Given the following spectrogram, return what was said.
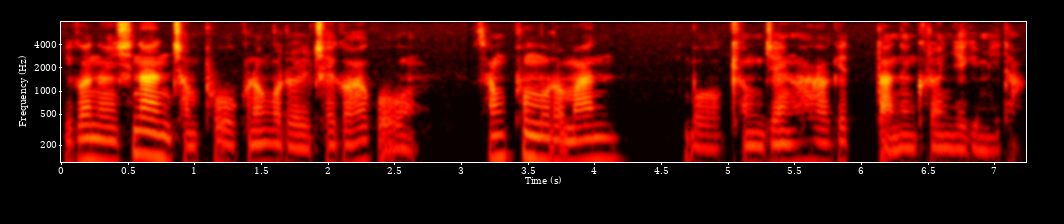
이거는 신한 점포 그런 거를 제거하고 상품으로만 뭐 경쟁하겠다는 그런 얘기입니다.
